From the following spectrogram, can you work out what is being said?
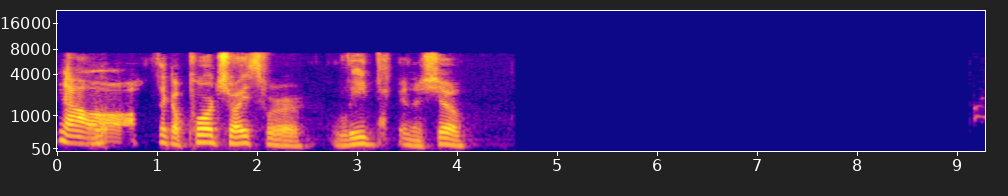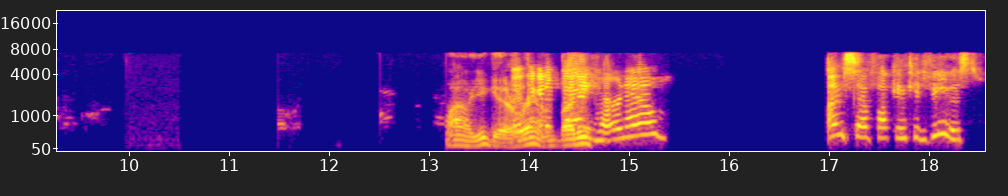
No. It's like a poor choice for a lead in a show. Wow, you get Are they gonna around, buddy. bang her now? I'm so fucking confused.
